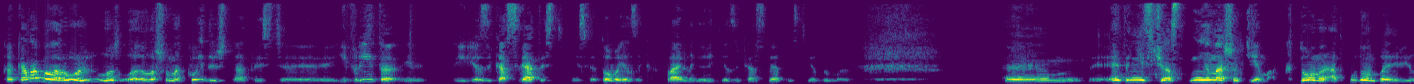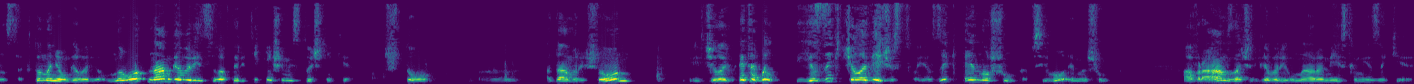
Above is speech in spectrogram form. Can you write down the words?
Какова была роль Лашона Койдыш, да, то есть э, иврита, языка святости, не святого языка, правильно говорить языка святости, я думаю. Эм, это не сейчас, не наша тема. Кто, откуда он появился, кто на нем говорил. Но вот нам говорится в авторитетнейшем источнике, что э, Адам решен, и человек, это был язык человечества, язык эношута, всего эношута. Авраам, значит, говорил на арамейском языке.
